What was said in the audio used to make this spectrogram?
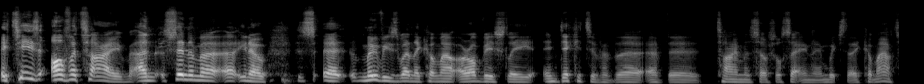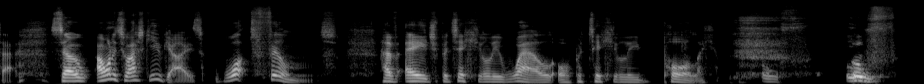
It is of a time, and cinema. Uh, you know, uh, movies when they come out are obviously indicative of the of the time and social setting in which they come out at. So, I wanted to ask you guys, what films have aged particularly well or particularly poorly? Oof. Oof.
